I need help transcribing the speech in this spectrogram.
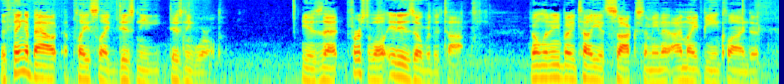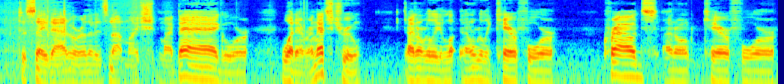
The thing about a place like Disney Disney World is that first of all, it is over the top. Don't let anybody tell you it sucks. I mean, I might be inclined to to say that, or that it's not my my bag, or whatever, and that's true. I don't really I don't really care for crowds. I don't care for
